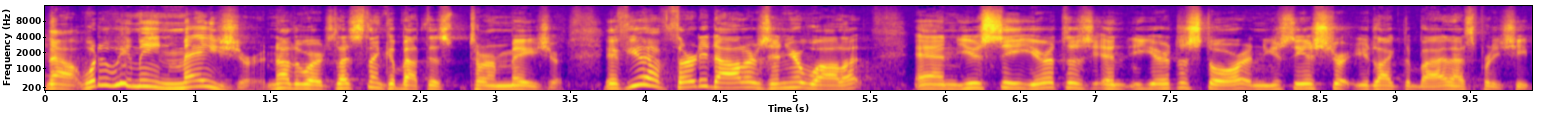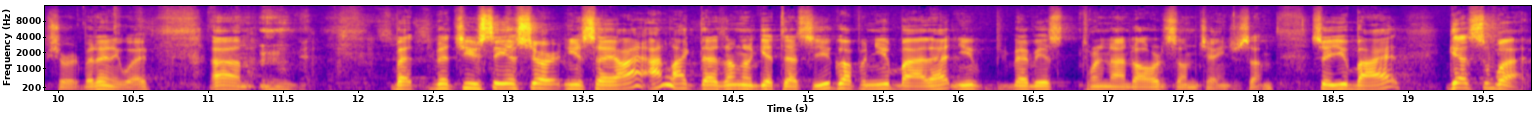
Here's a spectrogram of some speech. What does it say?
Now, what do we mean measure? In other words, let's think about this term measure. If you have $30 in your wallet and you see you're at the, and you're at the store and you see a shirt you'd like to buy, that's a pretty cheap shirt, but anyway. Um, But, but you see a shirt and you say, I, I like that, I'm going to get that. So you go up and you buy that, and you maybe it's $29, some change or something. So you buy it. Guess what?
